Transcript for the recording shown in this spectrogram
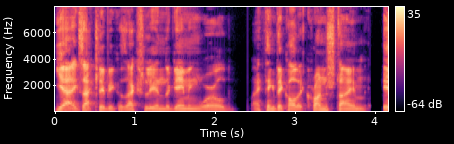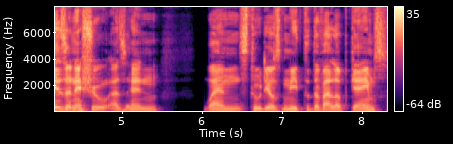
Yeah, exactly. Because actually, in the gaming world, I think they call it crunch time, is an issue, as in when studios need to develop games,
